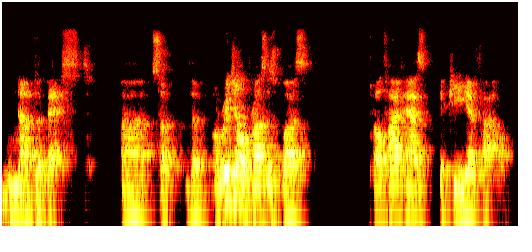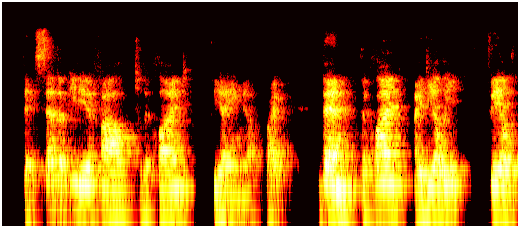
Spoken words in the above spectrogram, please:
not the best. Uh, so the original process was 12.5 has a PDF file. They send a PDF file to the client via email, right? Then the client ideally filled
